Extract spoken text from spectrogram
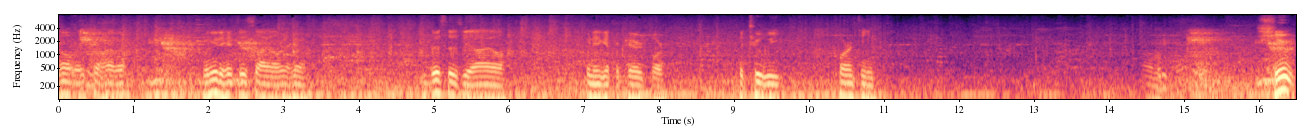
No, they still have it. We need to hit this aisle right here. This is the aisle we need to get prepared for the two week quarantine. Um, shoot.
